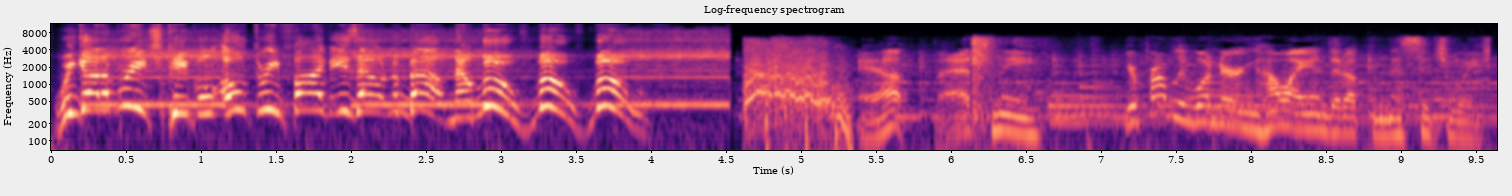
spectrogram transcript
We got a breach, people! 035 is out and about! Now move, move, move! Yep, that's me. You're probably wondering how I ended up in this situation.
